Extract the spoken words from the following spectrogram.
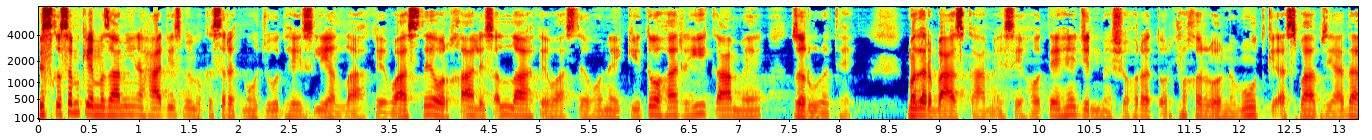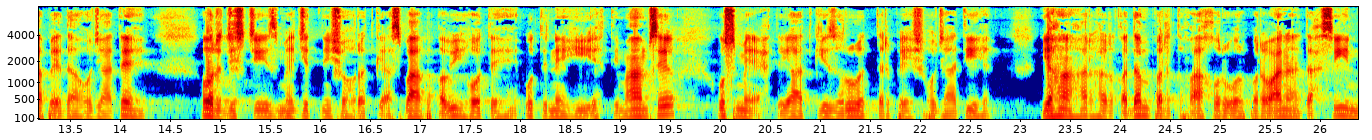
اس قسم کے مضامین حادث میں بکثرت موجود ہے، اس لیے اللہ کے واسطے اور خالص اللہ کے واسطے ہونے کی تو ہر ہی کام میں ضرورت ہے۔ مگر بعض کام ایسے ہوتے ہیں جن میں شہرت اور فخر و نمود کے اسباب زیادہ پیدا ہو جاتے ہیں اور جس چیز میں جتنی شہرت کے اسباب قوی ہوتے ہیں اتنے ہی اہتمام سے اس میں احتیاط کی ضرورت درپیش ہو جاتی ہے۔ یہاں ہر ہر قدم پر تفاخر اور پروانہ تحسین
